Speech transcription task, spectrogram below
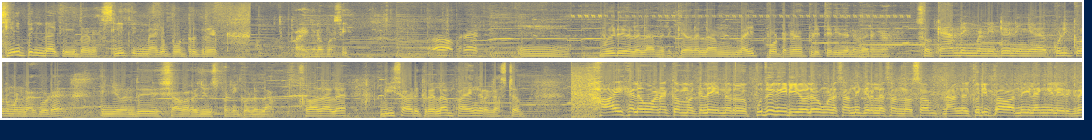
ஸ்லீப்பிங் பேக் இருக்குது தானே ஸ்லீப்பிங் பேக்கை போட்டிருக்கிறேன். பயங்கர பசி. வீடுகள் எல்லாம் இருக்குது அதெல்லாம் லைட் போட்டோன்னா இப்படி தெரியுதுன்னு பாருங்க. ஸோ கேம்பிங் பண்ணிவிட்டு நீங்கள் குளிக்கணுமெண்டா கூட நீங்கள் வந்து ஷவரை யூஸ் பண்ணிக்கொள்ளலாம். ஸோ அதால் வீசா எடுக்கிறதெல்லாம் பயங்கர கஷ்டம். ஹாய் ஹலோ வணக்கம் மக்களே. இன்னொரு புது வீடியோவில் உங்களை சந்திக்கிறதுல சந்தோஷம். நாங்கள் குறிப்பாக வந்து இலங்கையில் இருக்கிற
